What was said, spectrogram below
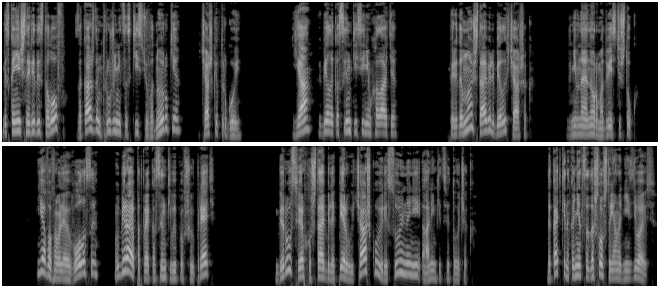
Бесконечные ряды столов, за каждым труженица с кистью в одной руке и чашкой в другой. Я в белой косынке и синем халате. Передо мной штабель белых чашек. Дневная норма 200 штук. Я поправляю волосы, убираю под край косынки выпавшую прядь, беру сверху штабеля первую чашку и рисую на ней аленький цветочек. До Катьки наконец-то дошло, что я над ней издеваюсь.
